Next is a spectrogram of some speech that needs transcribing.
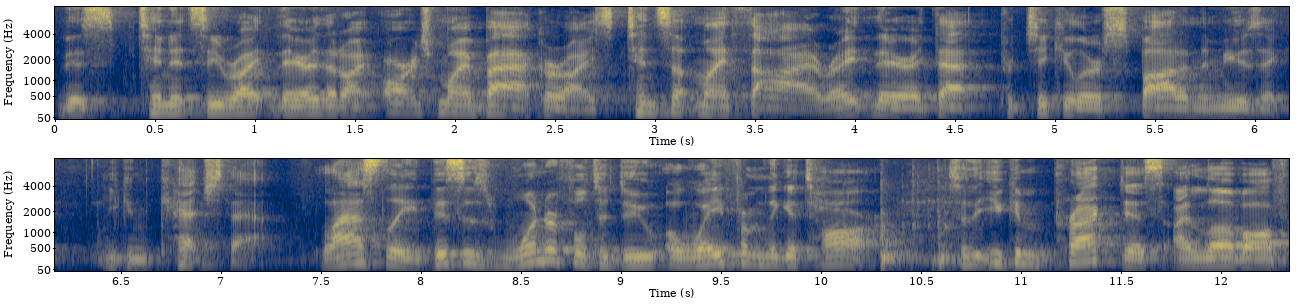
this tendency right there that I arch my back or I tense up my thigh right there at that particular spot in the music. You can catch that. Lastly, this is wonderful to do away from the guitar so that you can practice. I love off,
